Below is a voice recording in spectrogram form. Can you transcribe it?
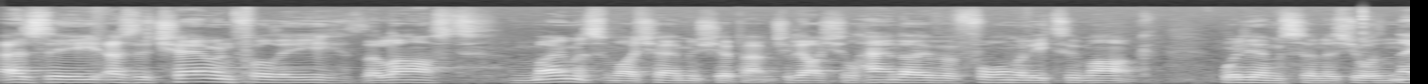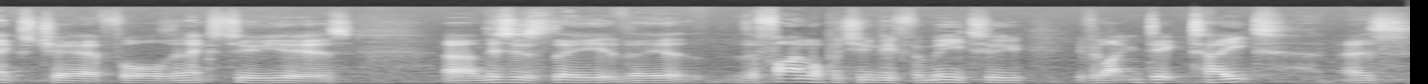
As the, as the chairman for the, the last moments of my chairmanship, actually, I shall hand over formally to Mark Williamson as your next chair for the next two years. Um, this is the, the, the final opportunity for me to, if you like, dictate, as,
